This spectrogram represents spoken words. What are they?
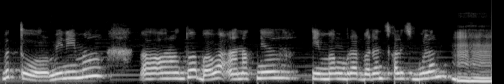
Betul, minimal uh, orang tua bawa anaknya timbang berat badan sekali sebulan. Mm -hmm.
